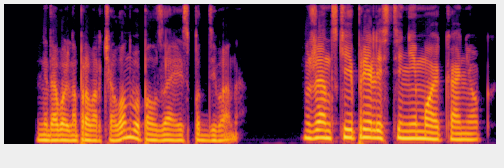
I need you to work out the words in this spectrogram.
— недовольно проворчал он, выползая из-под дивана. «Женские прелести не мой конек.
